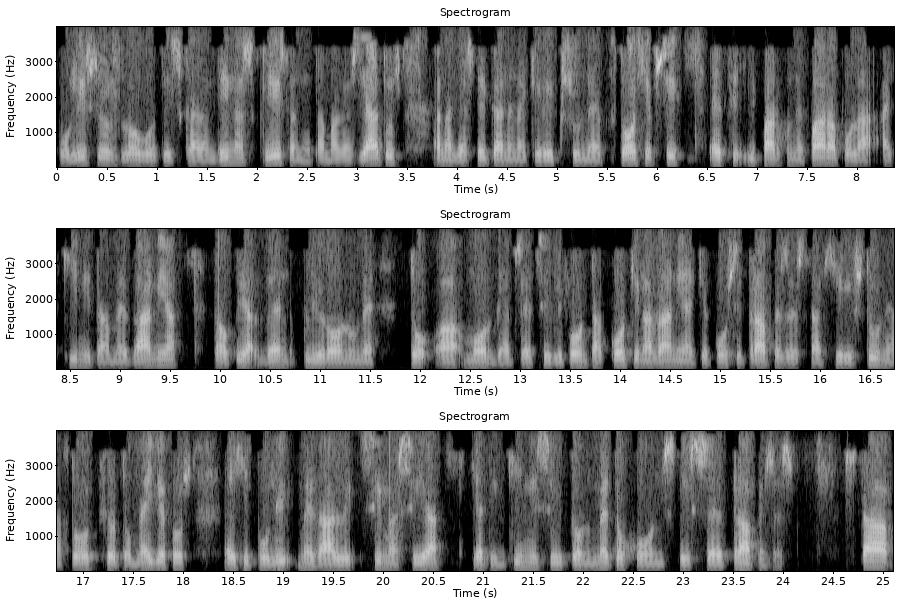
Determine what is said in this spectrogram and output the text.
πωλήσεως λόγω της καραντίνας κλείσανε τα μαγαζιά τους, αναγκαστήκαν να κηρύξουν πτώχευση, έτσι υπάρχουν πάρα πολλά ακίνητα με δάνεια τα οποία δεν πληρώνουν το mortgage. Έτσι λοιπόν τα κόκκινα δάνεια και πώς οι τράπεζες θα χειριστούν αυτό, ποιο το μέγεθος, έχει πολύ μεγάλη σημασία για την κίνηση των μέτοχων στις ε, τράπεζες. Στα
